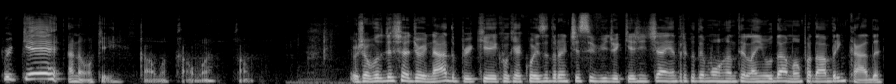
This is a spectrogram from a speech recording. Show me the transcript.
Por quê? Ah, não, ok. Calma, calma, calma. Eu já vou deixar joinado, porque qualquer coisa durante esse vídeo aqui a gente já entra com o Demon Hunter lá em Udamã pra dar uma brincada.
